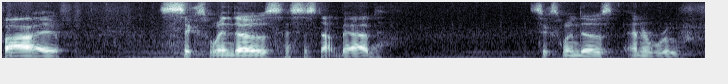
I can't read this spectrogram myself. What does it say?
five, six windows. This is not bad. Six windows and a roof.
